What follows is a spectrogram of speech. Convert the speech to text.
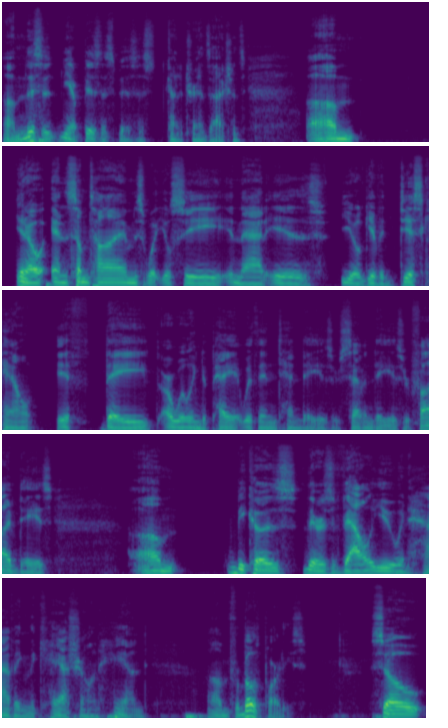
Um, this is you know business business kind of transactions. Um, you know, and sometimes what you'll see in that is you'll give a discount if they are willing to pay it within 10 days or 7 days or 5 days. Um, because there's value in having the cash on hand um, for both parties. So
